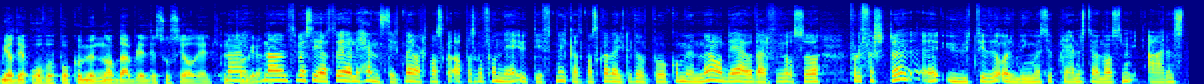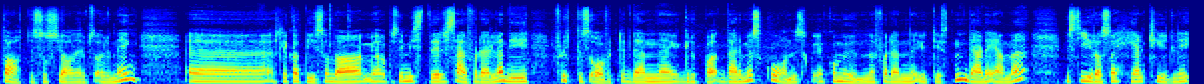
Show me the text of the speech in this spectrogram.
mye av det over på kommunene, der blir de sosialhjelpsmottakere? Nei, nei, jeg sier, at hele hensikten er at man, skal, at man skal få ned utgiftene, ikke at man skal velte det over på kommunene. og Det er jo derfor vi også for det første eh, utvider ordningen med supplerende stønad, som er en statlig sosialhjelpsordning. Eh, slik at de som da si, mister særfordelene, de flyttes over til den eh, gruppa. Dermed skånes kommunene for den utgiften. Det er det ene. Vi sier også helt tydelig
